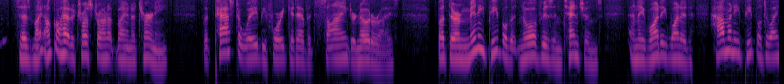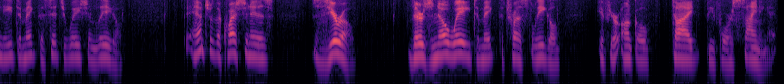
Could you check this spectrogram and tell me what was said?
It says my uncle had a trust drawn up by an attorney, but passed away before he could have it signed or notarized. But there are many people that know of his intentions, and they wanted, wanted how many people do I need to make the situation legal? The answer to the question is zero. There's no way to make the trust legal if your uncle died before signing it.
